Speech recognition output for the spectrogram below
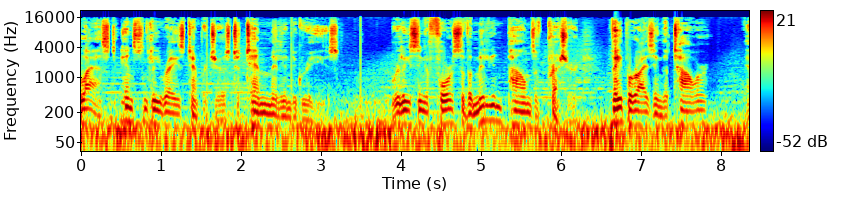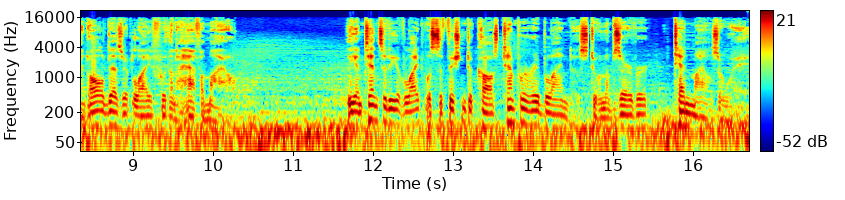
Blast instantly raised temperatures to 10 million degrees, releasing a force of a million pounds of pressure, vaporizing the tower and all desert life within a half a mile. The intensity of light was sufficient to cause temporary blindness to an observer 10 miles away.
